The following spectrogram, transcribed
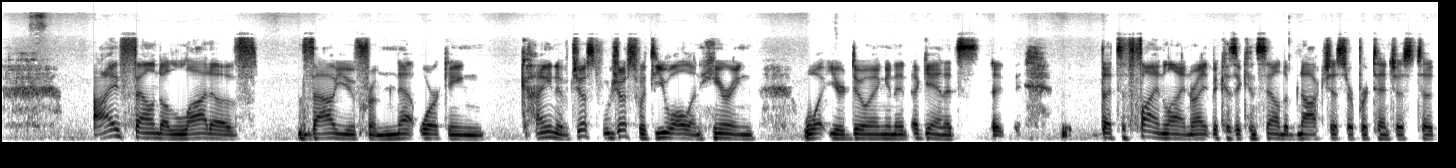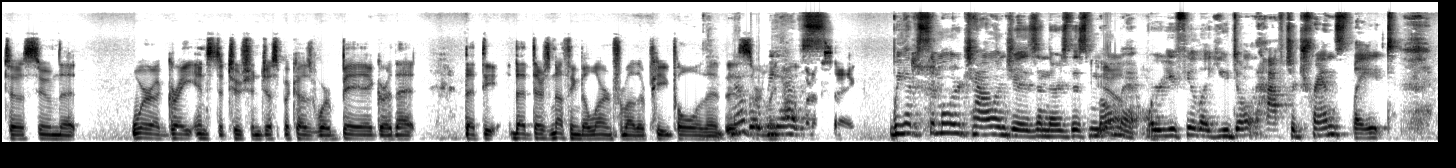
i found a lot of value from networking kind of just just with you all and hearing what you're doing. And it, again it's it, that's a fine line right? Because it can sound obnoxious or pretentious to, to assume that we're a great institution just because we're big or that that the that there's nothing to learn from other people. That, that's no, certainly not what I'm saying we have similar challenges and there's this moment yeah. where you feel like you don't have to translate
